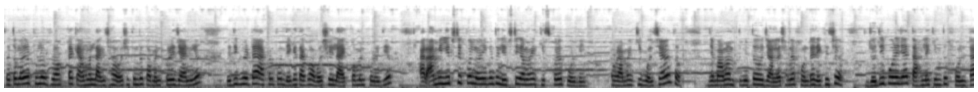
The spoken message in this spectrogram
তো তোমাদের পুরো ব্লগটা কেমন লাগছে অবশ্যই কিন্তু কমেন্ট করে জানিও। যদি ভিডিওটা এখন পর্যন্ত দেখে থাকো, অবশ্যই লাইক কমেন্ট করে দিও। আর আমি লিপস্টিক পরলে উনি কিন্তু লিপস্টিক আমাকে কিস করে পরবেই। ওরা আমাকে কি বলছে না তো? যে মামাম তুমি তো জানলার সামনে ফোনটা রেখেছো। যদি পড়ে যায় তাহলে কিন্তু ফোনটা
